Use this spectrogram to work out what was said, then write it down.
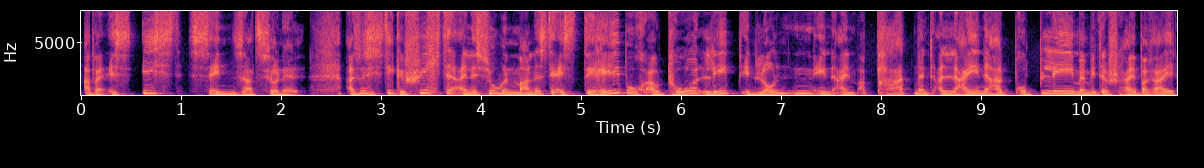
Aber es ist sensationell. Also es ist die Geschichte eines jungen Mannes, der ist Drehbuchautor, lebt in London in einem Apartment alleine, hat Probleme mit der Schreiberei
